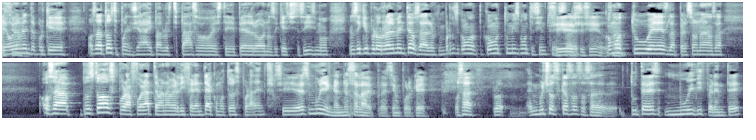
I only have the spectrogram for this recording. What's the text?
depresión. obviamente, porque, o sea, todos te pueden decir, ay, Pablo es tipazo, este, Pedro, no sé qué, chistosísimo, no sé qué, pero realmente, o sea, lo que importa es cómo, cómo tú mismo te sientes, Sí, ¿sabes? sí, sí. Cómo sea, tú eres la persona, o sea, o sea, pues todos por afuera te van a ver diferente a como tú eres por adentro. Sí, es muy engañosa la depresión porque, o sea, en muchos casos, o sea, tú te ves muy diferente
